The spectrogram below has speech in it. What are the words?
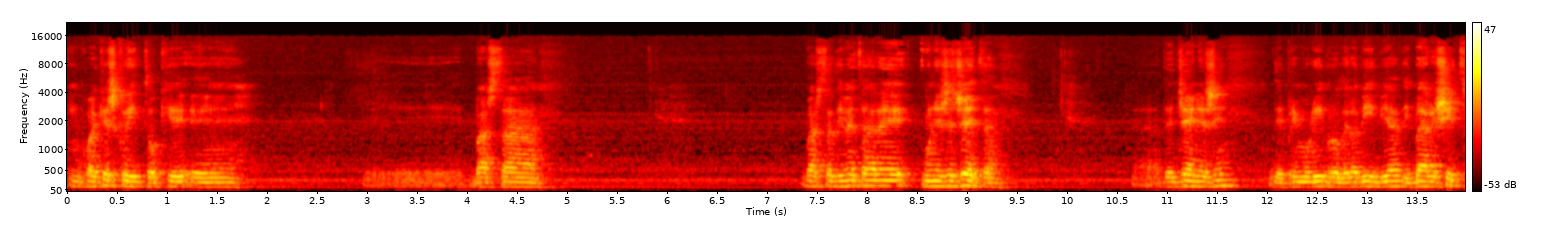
in qualche scritto che eh, eh, basta, basta diventare un esegeta eh, del Genesi, del primo libro della Bibbia, di Bereshit,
